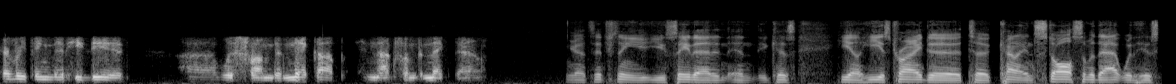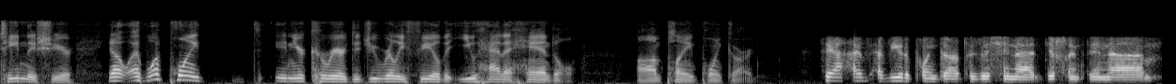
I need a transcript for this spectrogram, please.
everything that he did uh, was from the neck up and not from the neck down. Yeah, it's interesting you, you say that, and, and because you know he is trying to to kind of install some of that with his team this year. You know, at what point in your career did you really feel that you had a handle on playing point guard? See, I, I view the point guard position uh, different than um,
